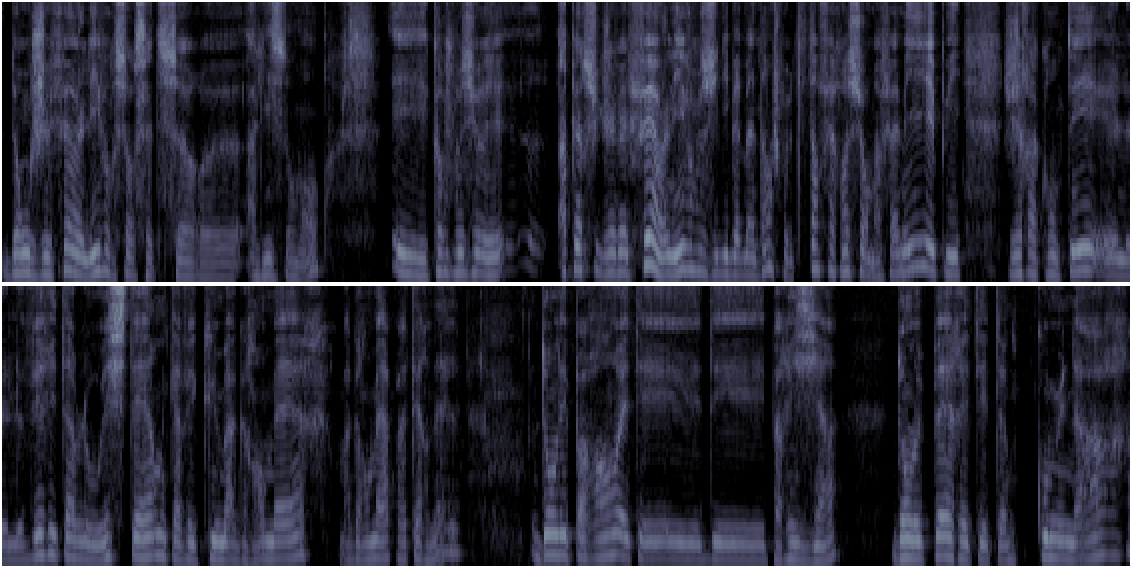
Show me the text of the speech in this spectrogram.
Donc j'ai fait un livre sur cette sœur euh, Alice Daumont. Et quand je me suis euh, aperçu que j'avais fait un livre, je me suis dit, ben maintenant, je peux peut-être en faire un sur ma famille. Et puis, j'ai raconté le, véritable western qu'a vécu ma grand-mère, ma grand-mère paternelle, dont les parents étaient des Parisiens, dont le père était un communards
